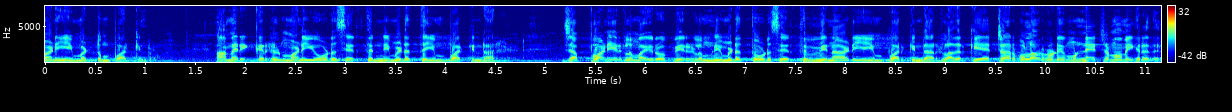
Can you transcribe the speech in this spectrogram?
மணியை மட்டும் பார்க்கின்றோம். அமெரிக்கர்கள் மணியோடு சேர்த்து நிமிடத்தையும் பார்க்கின்றார்கள். ஜப்பானியர்களும் ஐரோப்பியர்களும் நிமிடத்தோடு சேர்த்து வினாடியையும் பார்க்கின்றார்கள். அதற்கு ஏற்றாற்போல் அவர்களுடைய முன்னேற்றம் அமைகிறது.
